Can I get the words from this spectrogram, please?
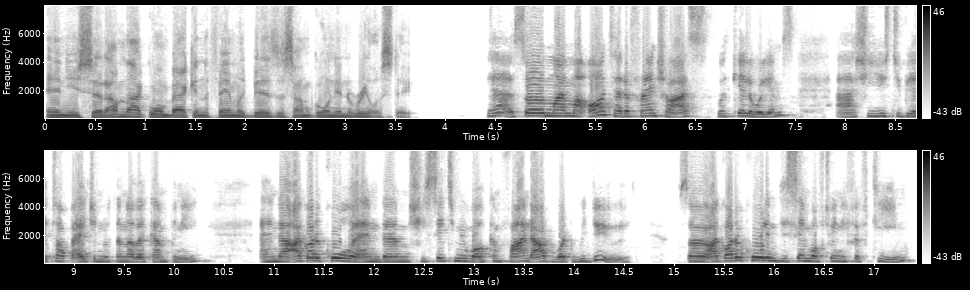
and you said, I'm not going back in the family business, I'm going into real estate. Yeah, so my, my aunt had a franchise with Keller Williams. Uh, she used to be a top agent with another company. And uh, I got a call, and um, she said to me, Well, come find out what we do. So I got a call in December of 2015,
